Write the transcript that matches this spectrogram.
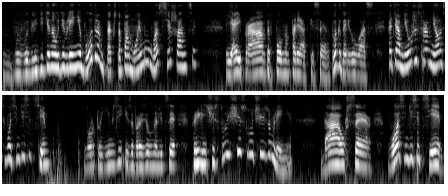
«Вы выглядите на удивление бодрым, так что, по-моему, у вас все шансы». «Я и правда в полном порядке, сэр. Благодарю вас. Хотя мне уже сравнялось 87». Лорд Уимзи изобразил на лице приличествующий случай изумления – «Да уж, сэр, 87,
